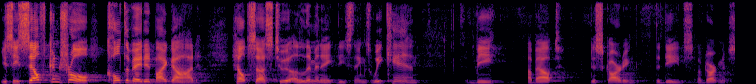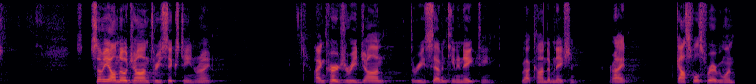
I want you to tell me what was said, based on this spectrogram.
You see, self control cultivated by God helps us to eliminate these things. We can be about discarding the deeds of darkness. Some of y'all know John 3:16, right? I encourage you to read John 3:17 and 18 about condemnation, right? Gospels for everyone.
